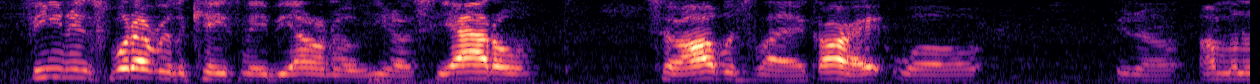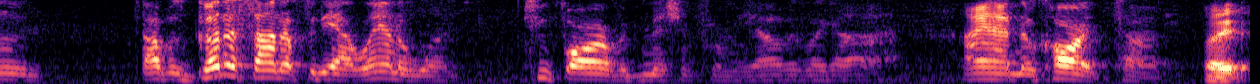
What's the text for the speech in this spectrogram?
Phoenix, whatever the case may be. I don't know, you know, Seattle. So I was like, all right, well, you know, I'm gonna. I was gonna sign up for the Atlanta one. Too far of a mission for me. I was like, ah, I had no car at the time. Like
